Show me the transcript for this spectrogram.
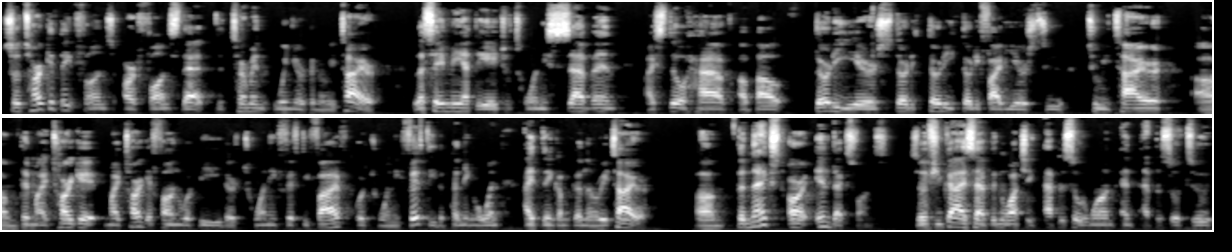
So target date funds are funds that determine when you're going to retire. Let's say me at the age of 27, I still have about 30 years, 30, 30 35 years to, to retire. Um, then my target my target fund would be either 2055 or 2050, depending on when I think I'm gonna retire. Um, the next are index funds. So if you guys have been watching episode one and episode two,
